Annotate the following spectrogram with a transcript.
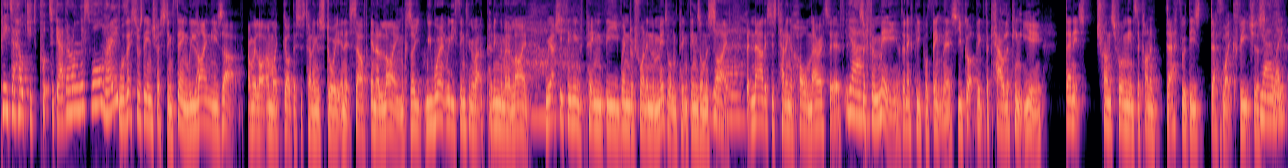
Peter helped you to put together on this wall, right? Well, this was the interesting thing. We line these up and we're like, oh my God, this is telling a story in itself in a line. Because we weren't really thinking about putting them in a line. We're actually thinking of putting the Windrush one in the middle and putting things on the side. But now this is telling a whole narrative. Yeah. So for me, I don't know if people think this, you've got the, the cow looking at you, then it's transforming into kind of death with these death-like features. yeah, like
